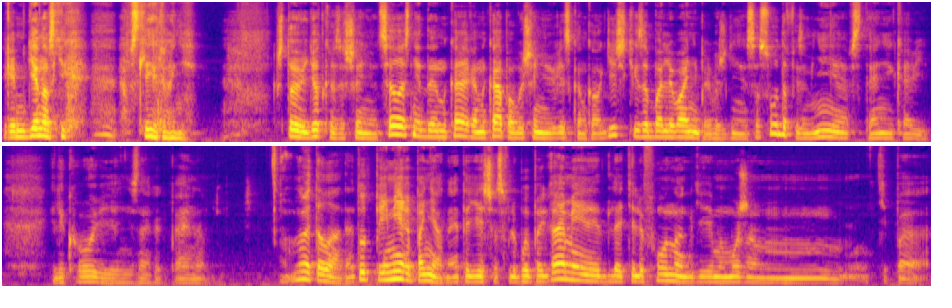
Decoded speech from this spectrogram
рентгеновских обследований что ведет к разрешению целостной ДНК, РНК, повышению риска онкологических заболеваний, повреждения сосудов, изменения в состоянии крови или крови, я не знаю, как правильно. Ну, это ладно. Тут примеры понятны. Это есть сейчас в любой программе для телефона, где мы можем, типа,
